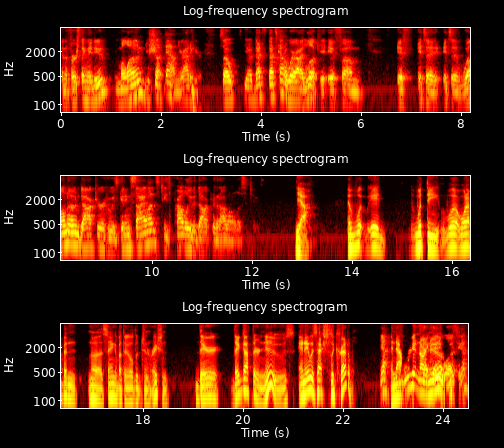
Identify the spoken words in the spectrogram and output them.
And the first thing they do, Malone, you're shut down. You're out of here. So you know that's that's kind of where I look. If um, if it's a it's a well known doctor who is getting silenced, he's probably the doctor that I want to listen to. Yeah, and what it with the what, what I've been uh, saying about the older generation, they're they got their news and it was actually credible. Yeah. And now we're getting our news. was, yeah.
